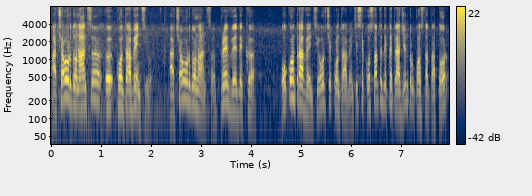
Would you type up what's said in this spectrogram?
Acea ordonanță, ă, contravențiilor. Acea ordonanță prevede că o contravenție, orice contravenție, se constată de către agentul constatator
